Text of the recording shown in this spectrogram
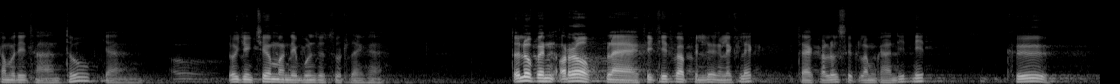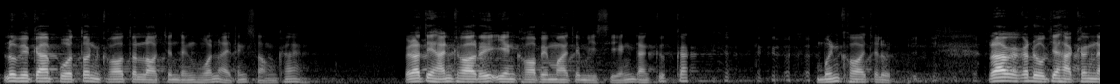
คำอธิษฐานทุกอย่างลูกจึงเชื่อมั่นในบุญสุดๆเลยค่ะตัวลูกเป็นโรคแปลกที่คิดว่าเป็นเรื่องเล็ก ๆ แต่ก็รู้สึกลำคาญนิดๆคือลูกมีอาการปวดต้นคอตลอดจนถึงหัวไหล่ทั้งสองข้าง เวลาที่หันคอหรือเอียงคอไปมาจะมีเสียงดังกึกกัก เหมือนคอจะหลุดราวกับกระดูกจะหักข้างใน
